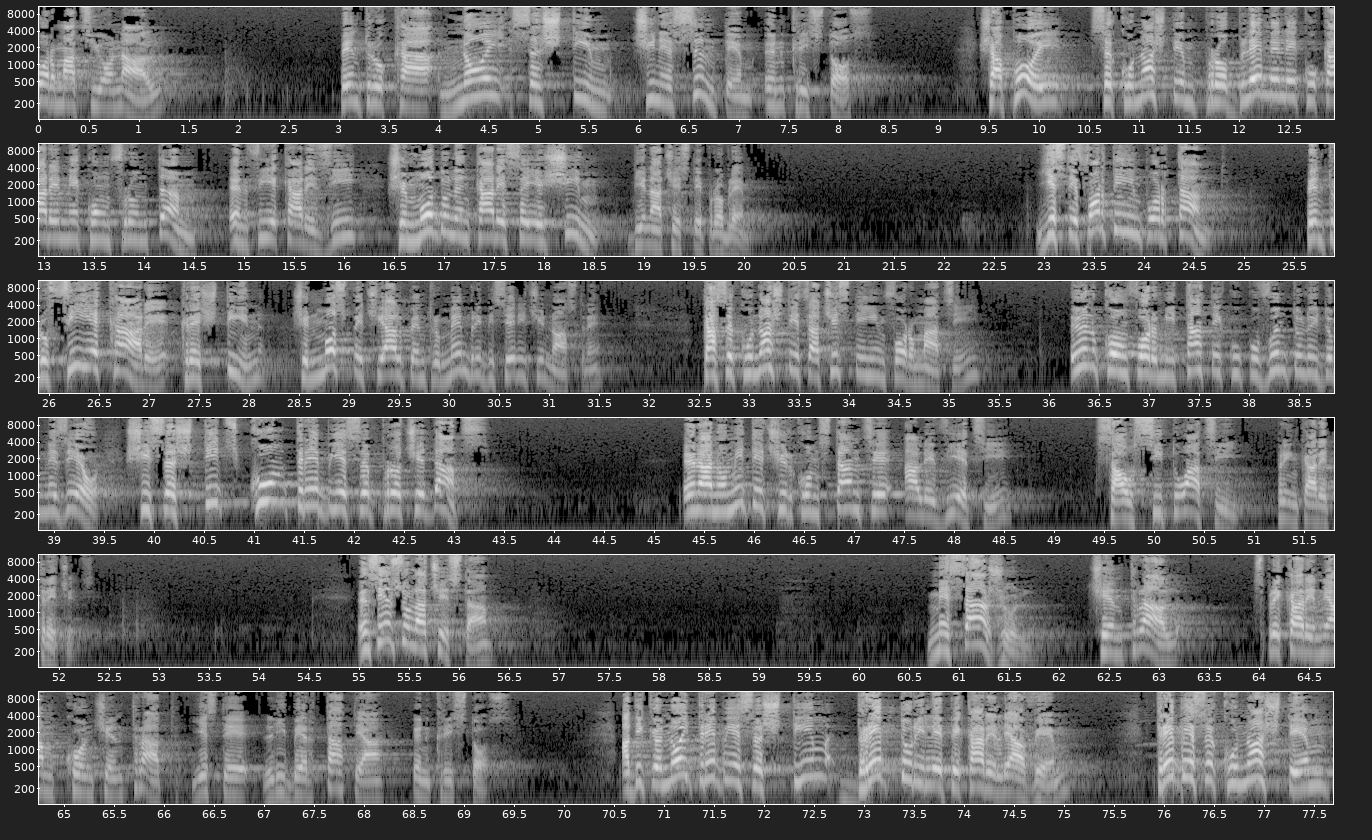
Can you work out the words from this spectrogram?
informațional pentru ca noi să știm cine suntem în Hristos și apoi să cunoaștem problemele cu care ne confruntăm în fiecare zi și modul în care să ieșim din aceste probleme. Este foarte important pentru fiecare creștin și în mod special pentru membrii bisericii noastre, ca să cunoașteți aceste informații în conformitate cu cuvântul lui Dumnezeu și să știți cum trebuie să procedați în anumite circunstanțe ale vieții sau situații prin care treceți. În sensul acesta, mesajul central spre care ne-am concentrat este libertatea în Hristos. Adică noi trebuie să știm drepturile pe care le avem, trebuie să cunoaștem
